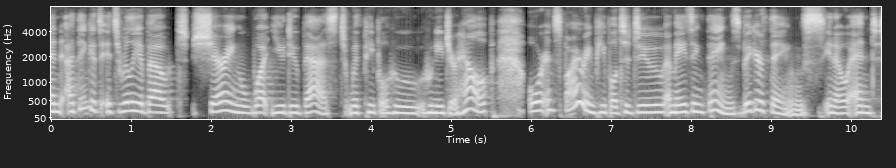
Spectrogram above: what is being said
And I think it's it's really about sharing what you do best with people who who need your help, or inspiring people to do amazing things, bigger things you know, and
